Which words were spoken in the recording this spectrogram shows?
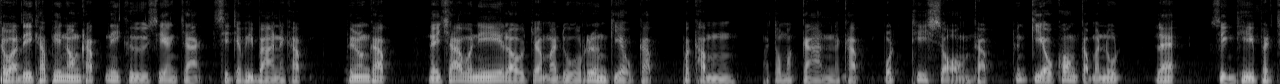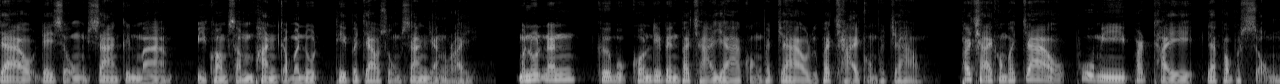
สวัสดีครับพี่น้องครับนี่คือเสียงจากสิทธิพิบาลนะครับ พี่น้องครับ ในเช้าวันนี้เราจะมาดูเรื่องเกี่ยวกับพระคำปฐมกาลนะครับบทที่2ครับซึ่งเกี่ยวข้องกับมนุษย์ และสิ่งที่พระเจ้าได้ทรงสร้างขึ้นมา มีความสัมพันธ์กับมนุษย์ที่พระเจ้าทรงสร้างอย่างไร มนุษย์นั้นคือบุคคลที่เป็นพระฉายาของพระเจ้า หรือพระฉายของพระเจ้า พระฉายของพระเจ้าผู้มีพระทัยและพระประสงค์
